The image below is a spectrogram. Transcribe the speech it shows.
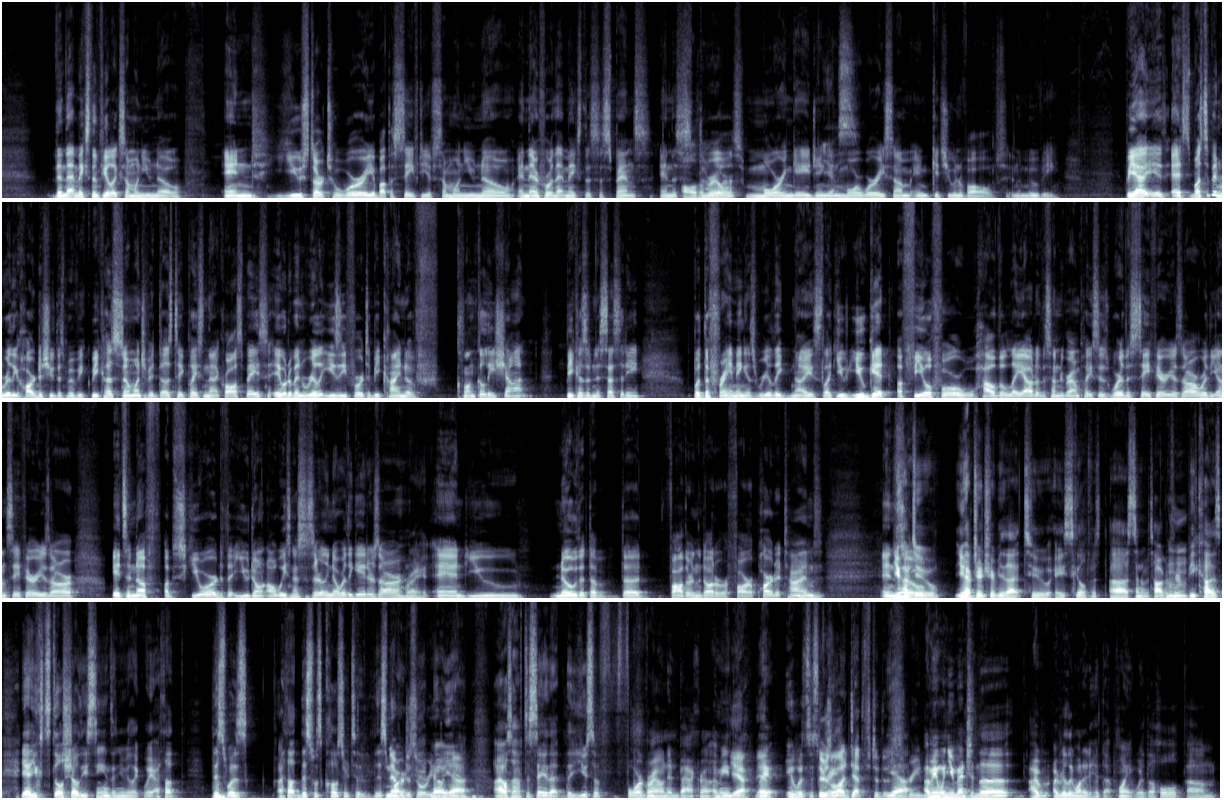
then that makes them feel like someone you know. And you start to worry about the safety of someone you know, and therefore that makes the suspense and the the more. thrills more, engaging and more worrisome and gets you involved in the movie. But yeah, it, it must have been really hard to shoot this movie because so much of it does take place in that crawl space. It would have been really easy for it to be kind of clunkily shot because of necessity. But the framing is really nice. Like you, you get a feel for how the layout of this underground place is, where the safe areas are, where the unsafe areas are. It's enough obscured that you don't always necessarily know where the gators are, Right. And you know that the the father and the daughter are far apart at times. And Mm-hmm. you have to you have to attribute that to a skilled uh, cinematographer Mm-hmm. because yeah, you could still show these scenes and you're like, wait, I thought this was I thought this was closer to this Never part. disorienting, No, yeah. yeah. I also have to say that the use of foreground and background. I mean, Yeah, yeah. like, it was just There's a lot of depth to this yeah. screen. I mean, when you mentioned the, I, I really wanted to hit that point where the whole um,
